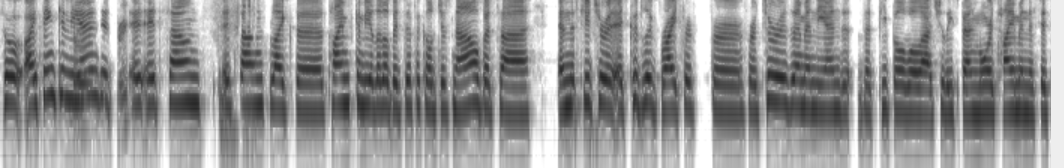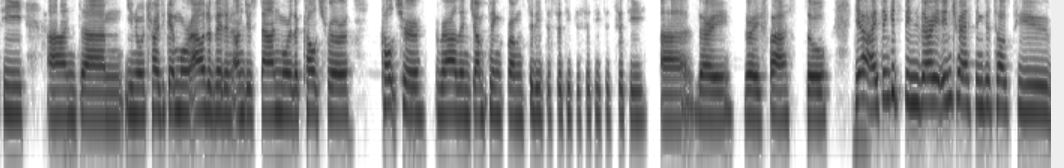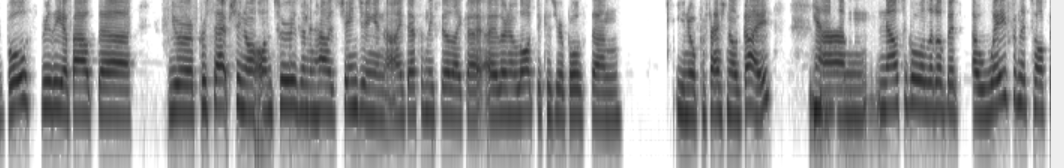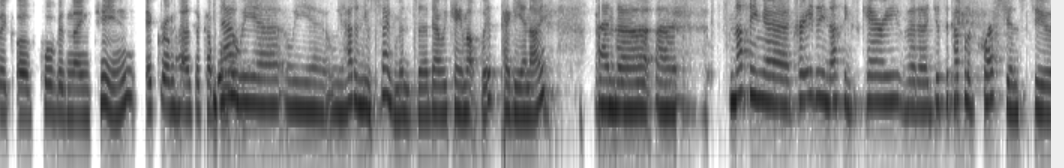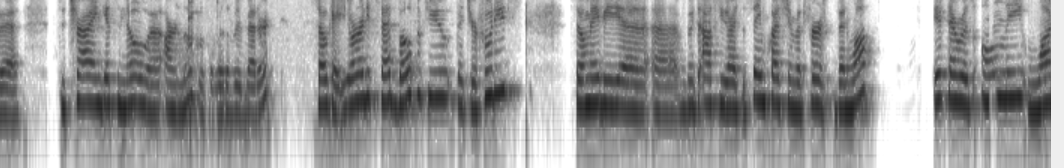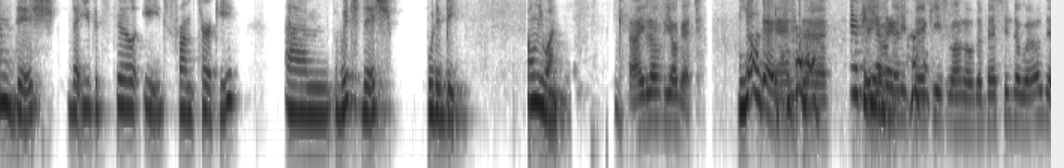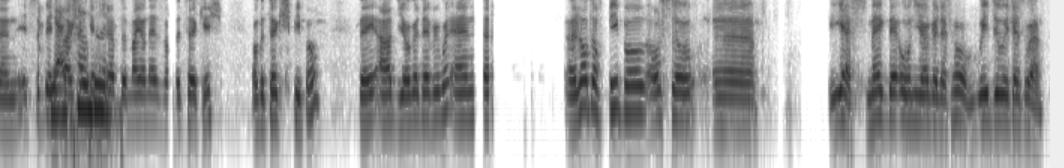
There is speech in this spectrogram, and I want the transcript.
So I think in so, the end, it, it, it sounds it sounds like the times can be a little bit difficult just now, but uh, in the future, it could look bright for for for tourism. In the end, that people will actually spend more time in the city and um, you know try to get more out of it and understand more the culture culture rather than jumping from city to city to city to city uh, very very fast so yeah i think it's been very interesting to talk to you both really about the your perception on, on tourism and how it's changing and i definitely feel like i, I learn a lot because you're both um, you know, professional guides. Yeah. Um, now to go a little bit away from the topic of COVID nineteen, Ikram has a couple. Yeah, of- we uh, we uh, we had a new segment uh, that we came up with, Peggy and I, and uh, uh, it's, it's nothing uh, crazy, nothing scary, but uh, just a couple of questions to uh, to try and get to know uh, our locals a little bit better. So, okay, you already said both of you that you're foodies. So maybe uh, uh, I'm going to ask you guys the same question, but first, Benoit, if there was only one dish that you could still eat from Turkey, um, which dish would it be? Only one. I love yogurt. yogurt. And uh, Turkish yogurt. yogurt in Turkey is one of the best in the world, and it's a bit Yeah, like it's so the good. the mayonnaise of the Turkish, of the Turkish people. They add yogurt everywhere, and uh, a lot of people also, uh, yes, make their own yogurt at home. We do it as well,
